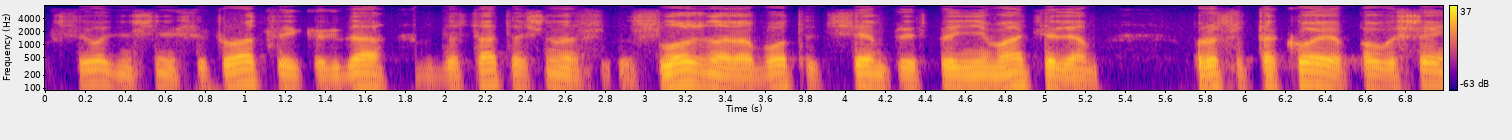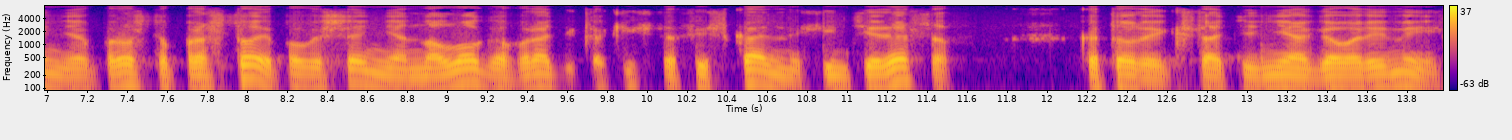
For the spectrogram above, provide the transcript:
В сегодняшней ситуации, когда достаточно сложно работать всем предпринимателям, просто такое повышение, просто простое повышение налогов ради каких-то фискальных интересов, которые, кстати, не оговорены,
